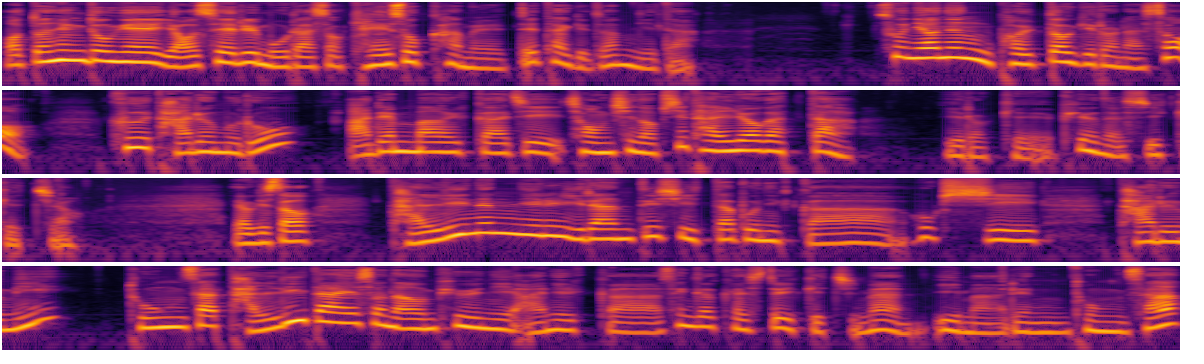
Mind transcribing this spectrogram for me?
어떤 행동에 여세를 몰아서 계속함을 뜻하기도 합니다. 소녀는 벌떡 일어나서 그 다름으로 아랫마을까지 정신없이 달려갔다. 이렇게 표현할 수 있겠죠. 여기서 달리는 일이란 뜻이 있다 보니까 혹시 다름이 동사 달리다에서 나온 표현이 아닐까 생각할 수도 있겠지만 이 말은 동사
